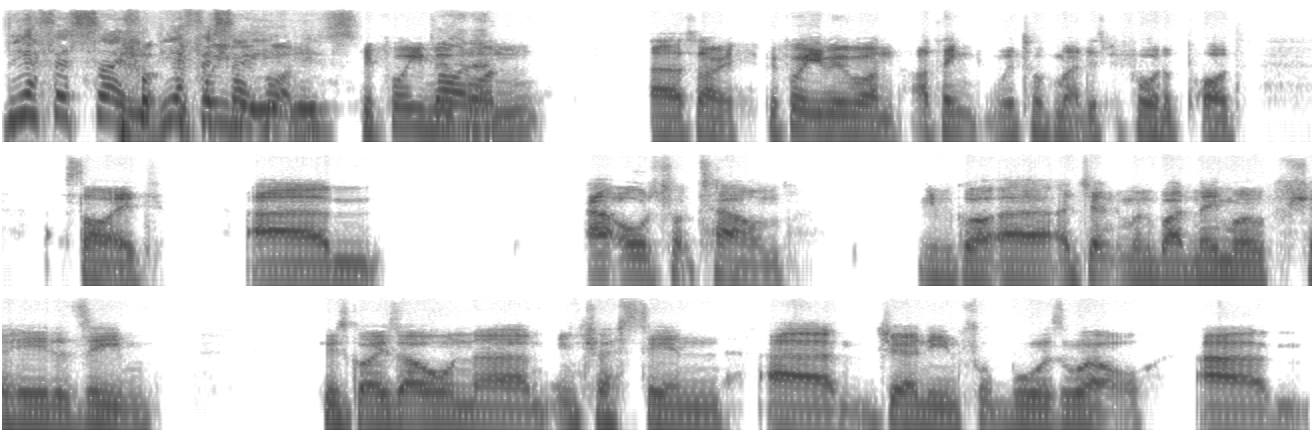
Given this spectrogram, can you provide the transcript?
the FSA, before, the before FSA on, is before you move on. on uh, sorry, before you move on, I think we are talking about this before the pod started. Um, at Aldershot Town, you've got uh, a gentleman by the name of Shahid Azeem, who's got his own um, interesting um, journey in football as well. Um,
